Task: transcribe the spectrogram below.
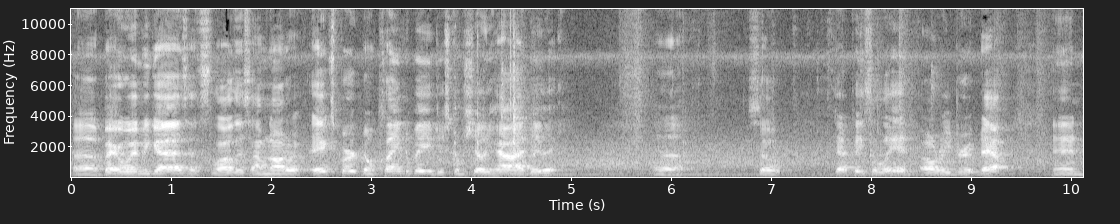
Uh, bear with me guys, that's a lot of this. I'm not an expert, don't claim to be, just going to show you how I do it. Uh, so, got a piece of lead already dripped out. And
